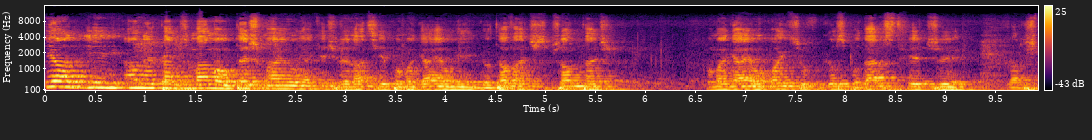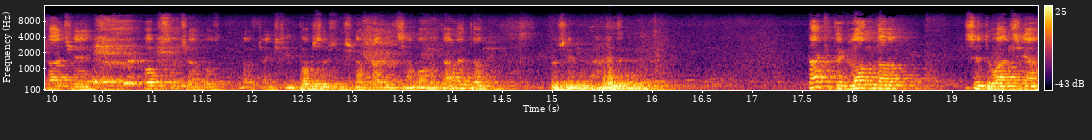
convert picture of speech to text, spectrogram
i, on, i one tam z mamą też mają jakieś relacje, pomagają jej gotować, sprzątać, pomagają ojców w gospodarstwie czy w warsztacie popsuć albo no, częściej popsuć niż naprawić samochód, ale to już nie. Tak wygląda sytuacja. y,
